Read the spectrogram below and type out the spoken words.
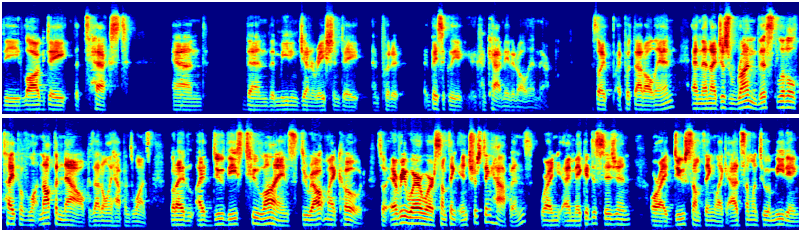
the log date, the text, and then the meeting generation date and put it basically concatenate it all in there. So I, I put that all in and then I just run this little type of line, not the now, because that only happens once, but I, I do these two lines throughout my code. So everywhere where something interesting happens, where I, I make a decision or I do something like add someone to a meeting,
